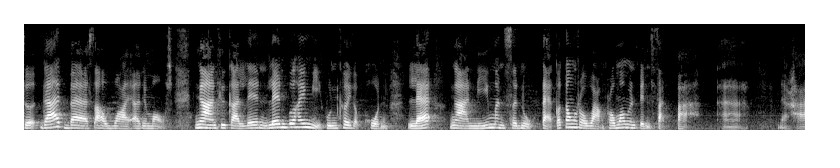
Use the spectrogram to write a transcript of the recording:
the, that bears are wild animals งานคือการเล่นเล่นเพื่อให้หมีคุ้นเคยกับคน และงานนี้มันสนุกแต่ก็ต้องระวังเพราะว่ามันเป็นสัตว์ป่าอ่านะคะ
